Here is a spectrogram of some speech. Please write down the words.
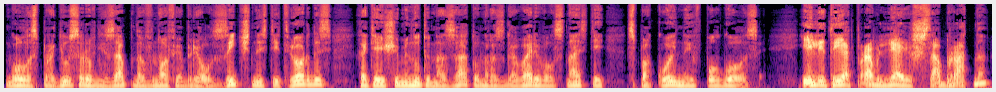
Голос продюсера внезапно вновь обрел зычность и твердость, хотя еще минуту назад он разговаривал с Настей спокойно и в полголоса. «Или ты отправляешься обратно,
